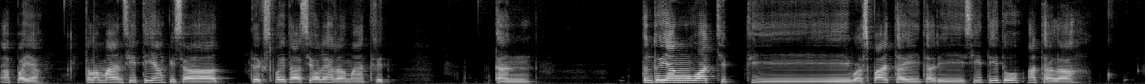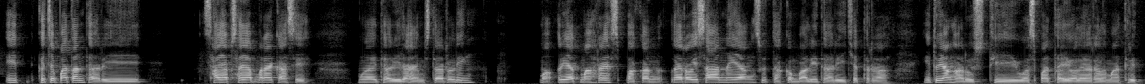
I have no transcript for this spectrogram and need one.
apa ya? kelemahan City yang bisa dieksploitasi oleh Real Madrid. Dan tentu yang wajib diwaspadai dari City itu adalah kecepatan dari sayap-sayap mereka sih. Mulai dari Raheem Sterling, Riyad Mahrez bahkan Leroy Sané yang sudah kembali dari cedera itu yang harus diwaspadai oleh Real Madrid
